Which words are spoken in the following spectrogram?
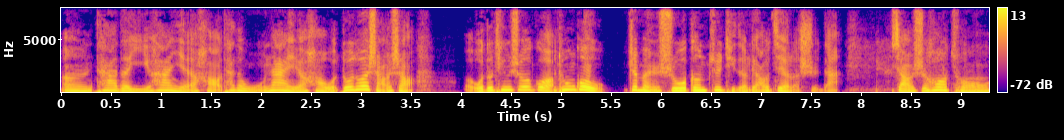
嗯，他的遗憾也好，他的无奈也好，我多多少少我都听说过。通过这本书，更具体的了解了时代。小时候从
